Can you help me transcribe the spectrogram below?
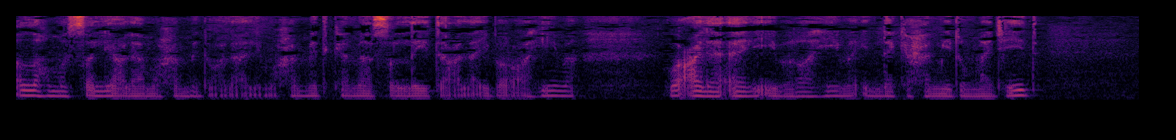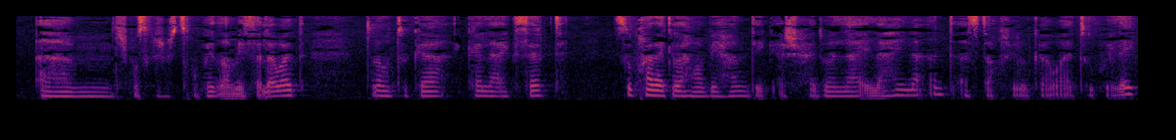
اللهم صل على محمد وعلى آل محمد كما صليت على إبراهيم وعلى آل إبراهيم إنك حميد مجيد um, Je pense que je me suis trompée dans mes salawats. En tout cas, qu'Allah accepte. سبحانك اللهم وبحمدك أشهد أن لا إله إلا أنت أستغفرك وأتوب إليك.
